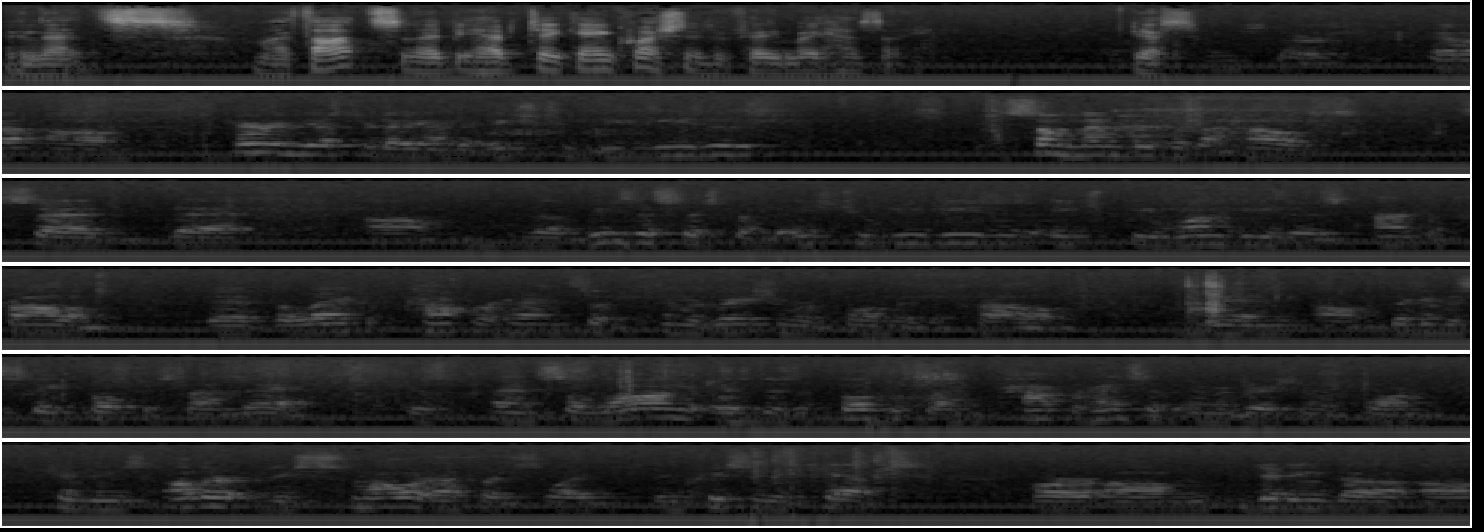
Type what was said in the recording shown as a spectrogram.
And that's my thoughts, and I'd be happy to take any questions if anybody has any. Yes? At a uh, hearing yesterday on the H-2B visas, some members of the House said that um, the visa system, the H-2B visas, H-B-1 visas aren't the problem, that the lack of comprehensive immigration reform is the problem, and um, they're going to stay focused on that. And so long as there's a focus on comprehensive immigration reform, can these other, these smaller efforts like increasing the caps or um, getting the uh,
